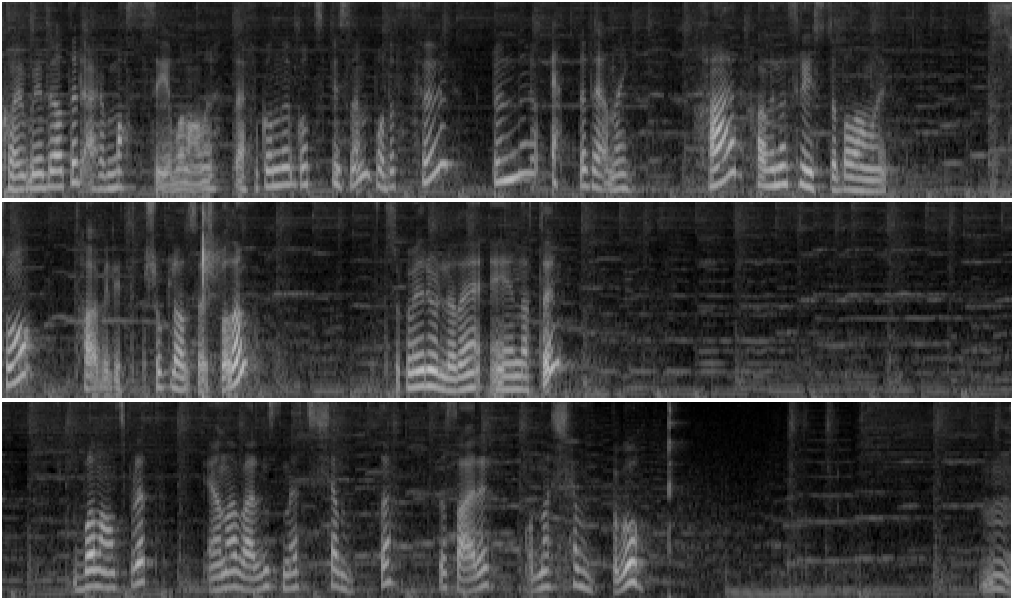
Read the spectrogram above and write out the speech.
Karbohydrater er det masse i bananer. Derfor kan du godt spise dem både før, under og etter trening. Her har vi noen fryste bananer. Så tar vi litt sjokoladesaus på dem. Så kan vi rulle det i nøtter. Banansplett en av verdens mest kjente desserter, og den er kjempegod. Mm.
